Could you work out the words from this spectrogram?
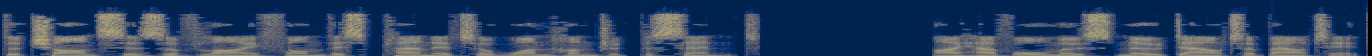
the chances of life on this planet are 100%. I have almost no doubt about it.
